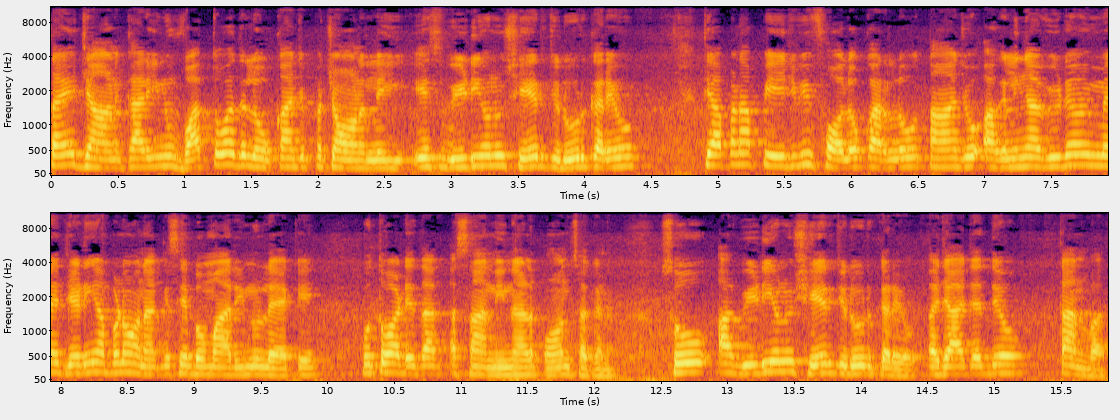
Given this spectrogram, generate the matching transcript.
ਤਾਂ ਇਹ ਜਾਣਕਾਰੀ ਨੂੰ ਵੱਧ ਤੋਂ ਵੱਧ ਲੋਕਾਂ 'ਚ ਪਹੁੰਚਾਉਣ ਲਈ ਇਸ ਵੀਡੀਓ ਨੂੰ ਸ਼ੇਅਰ ਜ਼ਰੂਰ ਕਰਿਓ ਤੇ ਆਪਣਾ ਪੇਜ ਵੀ ਫੋਲੋ ਕਰ ਲਓ ਤਾਂ ਜੋ ਅਗਲੀਆਂ ਵੀਡੀਓ ਵੀ ਮੈਂ ਜਿਹੜੀਆਂ ਬਣਾਉਣਾ ਕਿਸੇ ਬਿਮਾਰੀ ਨੂੰ ਲੈ ਕੇ, ਉਹ ਤੁਹਾਡੇ ਤੱਕ ਆਸਾਨੀ ਨਾਲ ਪਹੁੰਚ ਸਕਣ। ਸੋ ਆ ਵੀਡੀਓ ਨੂੰ ਸ਼ੇਅਰ ਜ਼ਰੂਰ ਕਰਿਓ। ਇਜਾਜ਼ਤ ਦਿਓ। ਧੰਨਵਾਦ।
